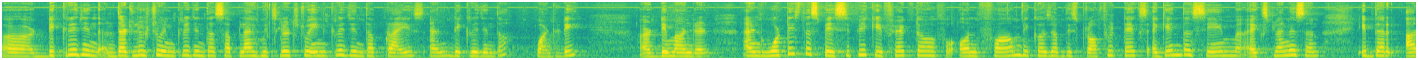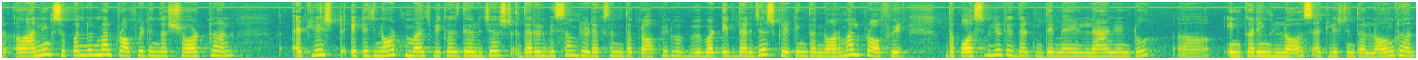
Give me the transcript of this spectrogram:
uh, decrease in that leads to increase in the supply which leads to increase in the price and decrease in the quantity uh, demanded. And what is the specific effect of on farm because of this profit tax again the same explanation if there are earning supernormal profit in the short run at least it is not much because they will just there will be some reduction in the profit, but if they are just getting the normal profit the possibility that they may land into uh, incurring loss at least in the long run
